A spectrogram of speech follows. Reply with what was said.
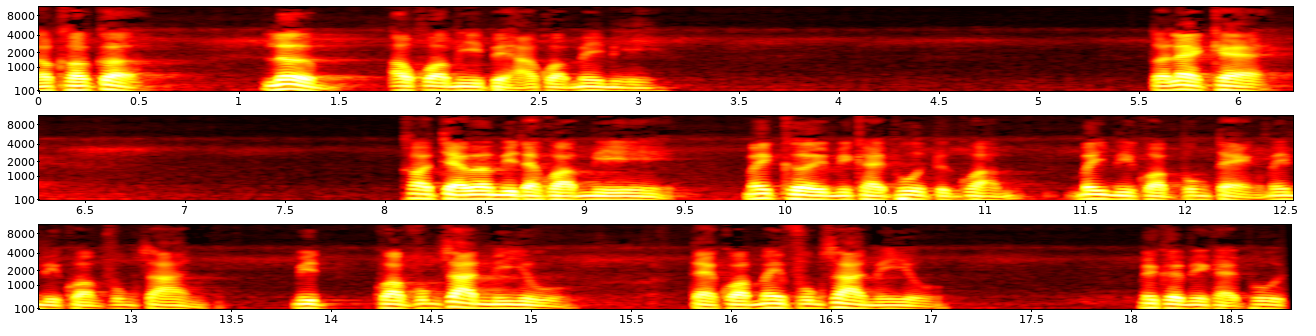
แล้วเขาก็เริ่มเอาความมีไปหาความไม่มี ตอนแรกแค่ เข้าใจว่ามีแต่ความมี ไม่เคยมีใครพูดถึงความ ไม่มีความปรุงแต่ง ไม่มีความฟุ้งซ่าน มีความฟุ้งซ่านมีอยู่ แต่ความไม่ฟุ้งซ่านมีอยู่ ไม่เคยมีใครพูด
